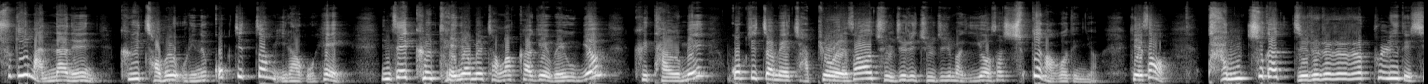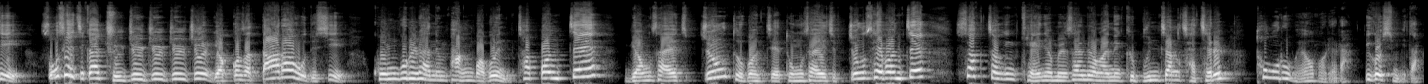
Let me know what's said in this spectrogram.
축이 만나는 그 점을 우리는 꼭지점이라고 해. 이제 그 개념을 정확하게 외우면 그 다음에 꼭지점의 좌표에서 줄줄이 줄줄이 막 이어서 쉽게 가거든요. 그래서 단추가 즈르르르 풀리듯이 소세지가 줄줄줄줄줄 엮어서 따라오듯이 공부를 하는 방법은 첫 번째 명사에 집중, 두 번째 동사에 집중, 세 번째 수학적인 개념을 설명하는 그 문장 자체를 통으로 외워버려라. 이것입니다.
